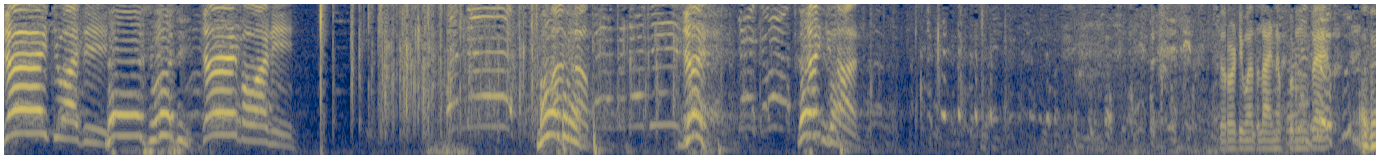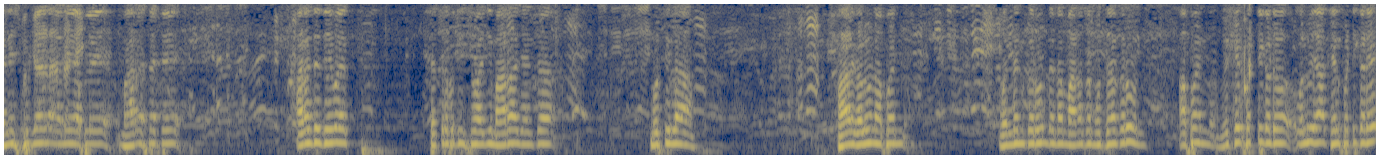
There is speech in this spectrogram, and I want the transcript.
जय शिवाजी! जय शिवाजी! जय भवानी! जय! जय जय किसान! सर्व टीम आता लाईन अप करून उभे आहेत. गणेश पूजन आणि आपले महाराष्ट्राचे आराध्य दैवत छत्रपती शिवाजी महाराज यांच्या मूर्तीला हार घालून आपण वंदन करून त्यांना मानाचा मुद्रा करून आपण विकेटपट्टीकडे वळूया. खेळपट्टीकडे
